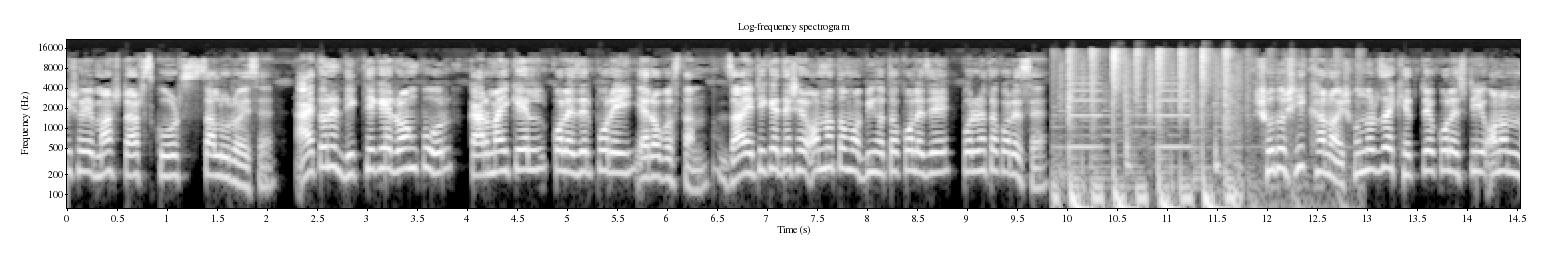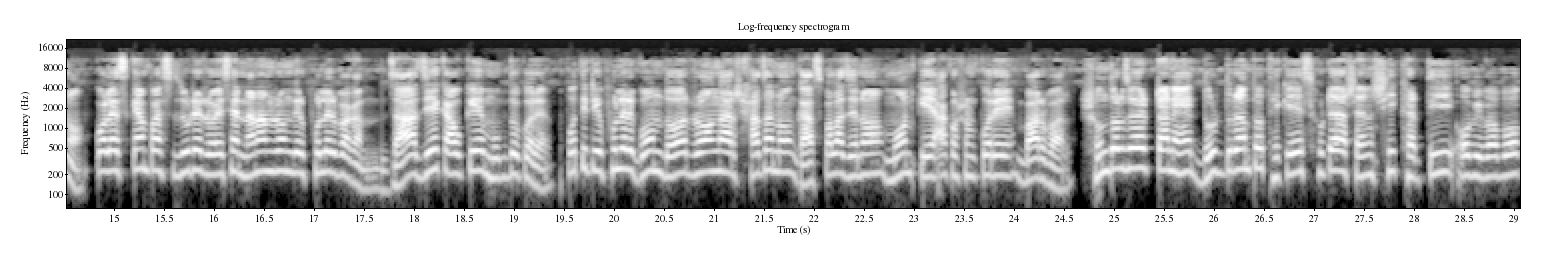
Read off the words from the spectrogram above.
বিষয়ে মাস্টার্স কোর্স চালু রয়েছে। আয়তনের দিক থেকে রংপুর, কারমাইকেল কলেজের পরেই এর অবস্থান, যা এটিকে দেশের অন্যতম বৃহৎ কলেজে পরিণত করেছে। শুধু শিক্ষা নয়, সৌন্দর্যের ক্ষেত্রে কলেজটি অনন্য। কলেজ ক্যাম্পাস জুড়ে রয়েছে নানান রঙের ফুলের বাগান, যা যে কাউকে মুগ্ধ করে। প্রতিটি ফুলের গন্ধ, রং আর সাজানো গাছপালা যেন মনকে আকর্ষণ করে বারবার। সৌন্দর্যের টানে দূর দূরান্ত থেকে ছুটে আসেন শিক্ষার্থী, অভিভাবক,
